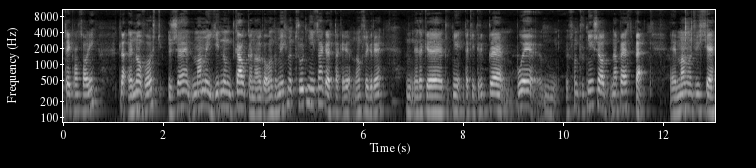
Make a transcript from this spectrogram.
w tej konsoli, nowość, że mamy jedną gałkę analogową, to mieliśmy trudniej zagrać w takie nowsze gry, takie, trudniej, takie gry, które były, m, są trudniejsze od, na PSP. E, Mamy oczywiście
